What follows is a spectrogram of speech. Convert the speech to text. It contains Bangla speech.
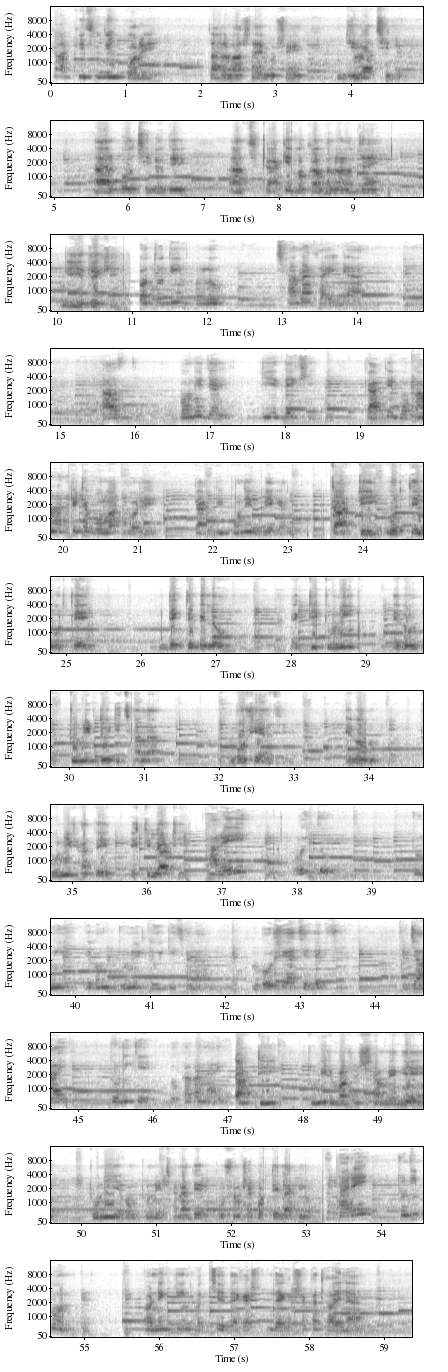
কাক কিছুদিন পরে তার বাসায় বসে ঝিমাচ্ছিল আর বলছিল যে আজ কাকে বোকা বানানো যায় গিয়ে দেখি। কতদিন হলো ছানা খাই না। আজ বনে যাই গিয়ে দেখি কাকে বোকা বানা এটা বলার পরে কাকটি বনে উড়ে গেল। কাকটি উড়তে উড়তে দেখতে পেল একটি টুনি এবং টুনির দুইটি ছানা বসে আছে এবং টুনির হাতে একটি লাঠি। আরে ওই তো। টুনি এবং টুনির দুইটি ছানা বসে আছে দেখছি। যাই টুনিকে বোকা বানাই। কাকটি টুনির বাসার সামনে গিয়ে টুনি এবং টুনির ছানাদের প্রশংসা করতে লাগল। আরে টুনি বোন অনেক দিন হচ্ছে দেখা দেখা সাক্ষাৎ হয় না।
